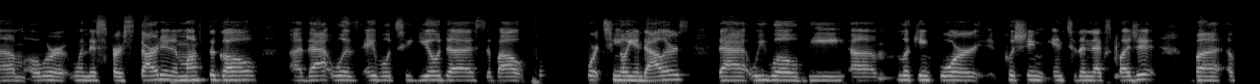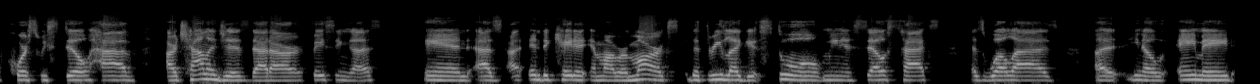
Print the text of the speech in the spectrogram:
um, over when this first started a month ago. Uh, that was able to yield us about $14 million that we will be um, looking for pushing into the next budget. But of course, we still have our challenges that are facing us. And as I indicated in my remarks, the three-legged stool, meaning sales tax, as well as, uh, you know, AIM aid,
